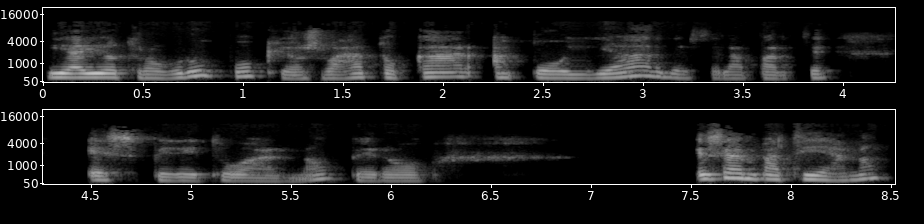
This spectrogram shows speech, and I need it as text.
y hay otro grupo que os va a tocar apoyar desde la parte espiritual, ¿no? Pero esa empatía, ¿no?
